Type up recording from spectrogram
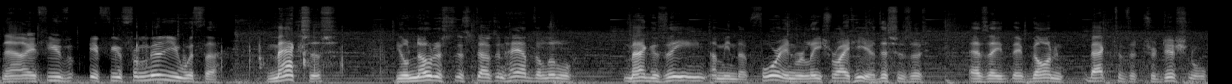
Now, if, you if you're familiar with the Maxus, you'll notice this doesn't have the little magazine, I mean the fore-end release right here. This is a, as they, they've gone back to the traditional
